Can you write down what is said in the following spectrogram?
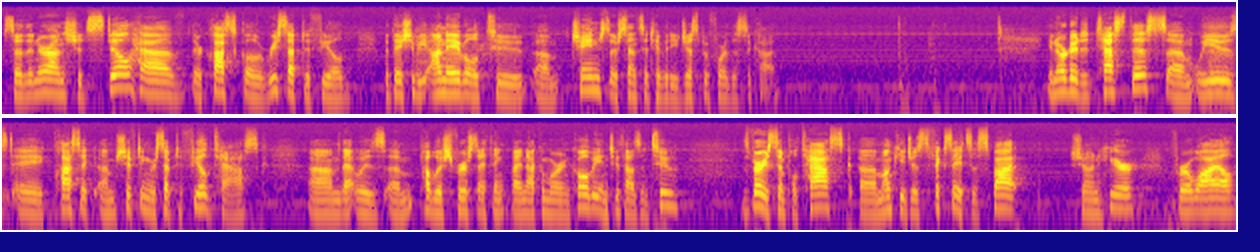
So the neurons should still have their classical receptive field, but they should be unable to um, change their sensitivity just before the saccade. In order to test this, um, we used a classic um, shifting receptive field task um, that was um, published first, I think, by Nakamura and Colby in 2002. It's a very simple task. A monkey just fixates a spot, shown here, for a while,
